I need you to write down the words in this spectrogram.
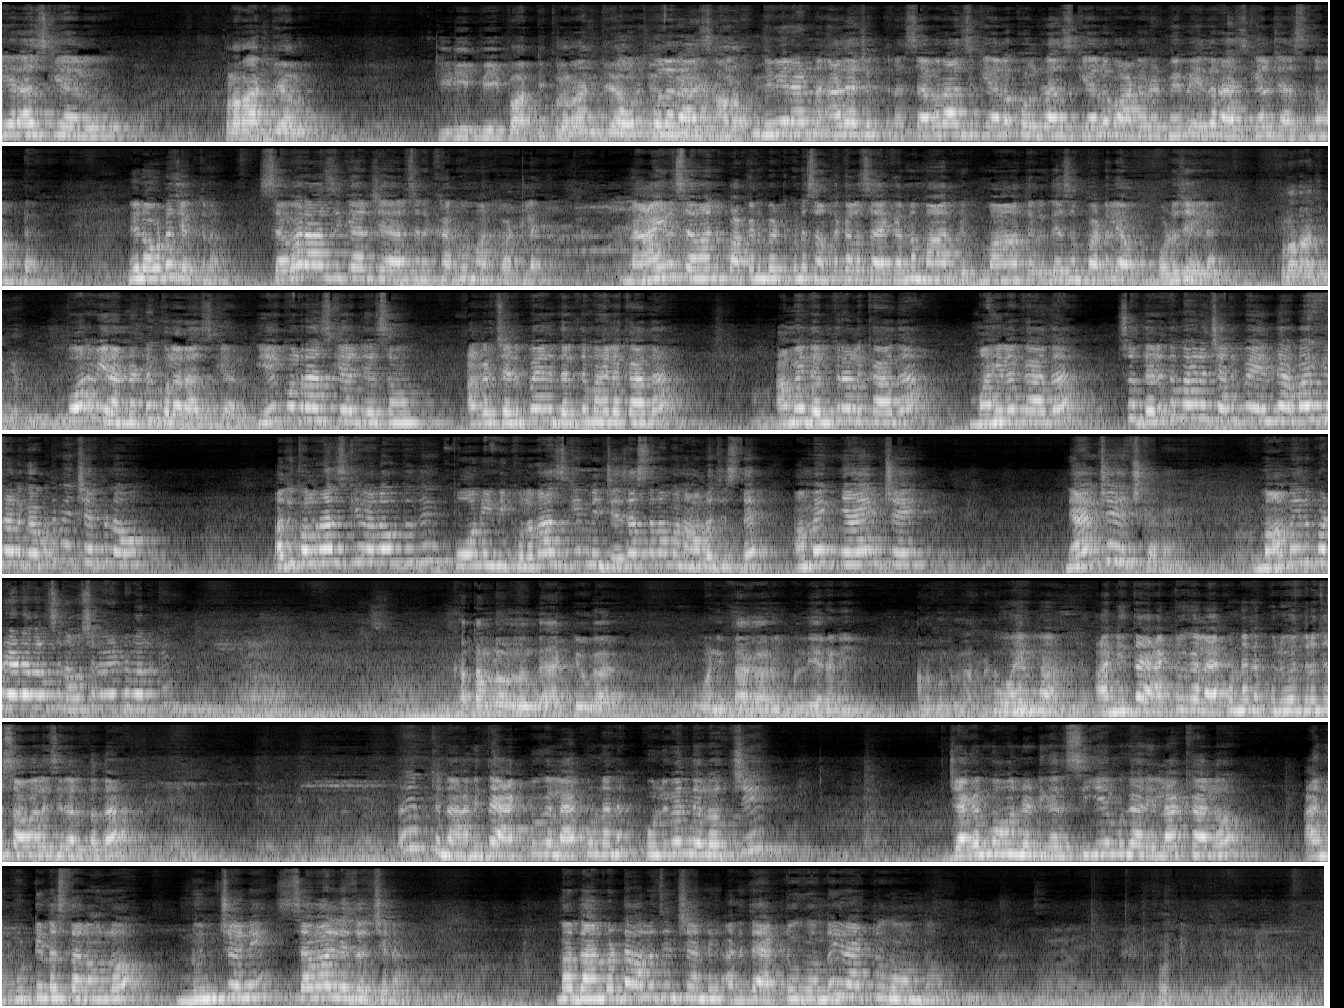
ఏ రాజకీయాలు? కుల రాజకీయాలు. టీడీపీ పార్టీ కుల రాజకీయాలు మీరు అదే చెప్తున్నా. శవ రాజకీయాలు కుల రాజకీయాలు వాట్ ఎవర్ ఇట్ మేబీ ఏదో రాజకీయాలు చేస్తున్నాం అంటారు. నేను ఒకటే చెప్తున్నాను శవ రాజకీయాలు చేయాల్సిన కర్మ మాకు పట్లే నాయన శవాన్ని పక్కన పెట్టుకుని సంతకాల సేకరణ మా మా తెలుగుదేశం పార్టీలు ఎవ్వడు చేయలే. కుల రాజకీయాలు. పోనీ మీరు అన్నట్టు కుల రాజకీయాలు. ఏ కుల రాజకీయాలు చేసాం? అక్కడ చనిపోయిన దళిత మహిళ కాదా? ఆమె దళితురాలు కాదా? మహిళ కాదా? సో దళిత మహిళ చనిపోయింది అబాయికిరాలు కాబట్టి మేము చెప్పినాం. అది కుల రాజకీయం ఎలా అవుతుంది? పోనీ నీ కుల రాజకీయం మేము చేసేస్తున్నామని ఆలోచిస్తే అమ్మాయికి న్యాయం చేయి. న్యాయం చేయొచ్చు కదా? మా మీద పడేయవలసిన అవసరం ఏంటి వాళ్ళకి? గతంలో ఉన్నంత యాక్టివ్గా వనిత గారు ఇప్పుడు లేరని అనుకుంటున్నారు అనిత యాక్టివ్గా లేకుండానే పులివెందులు వచ్చి సవాల్ వెళ్తుందా అదే చెప్తున్నా అనిత యాక్టివ్గా లేకుండానే పులివెందులు వచ్చి జగన్మోహన్ రెడ్డి గారు సీఎం గారి ఇలాకాలో ఆయన పుట్టిన స్థలంలో నుంచొని సవాల్ ఏదో వచ్చిన మరి దాన్ని బట్టి ఆలోచించండి. అనిత యాక్టివ్గా ఉందో ఇన్యాక్టివ్గా ఉందో. ఓకే.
